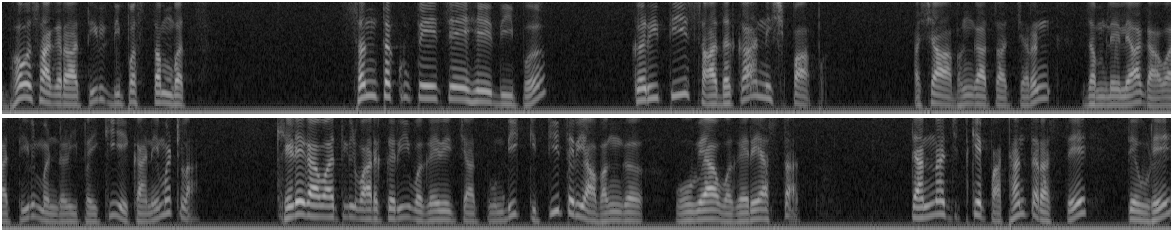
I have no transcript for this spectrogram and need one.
भवसागरातील दीपस्तंभच. संत कृपेचे हे दीप करीती साधका निष्पाप. अशा अभंगाचा चरण जमलेल्या गावातील मंडळीपैकी एकाने म्हटला खेडेगावातील वारकरी वगैरेच्या तोंडी कितीतरी अभंग ओव्या वगैरे असतात. त्यांना जितके पाठांतर असते तेवढे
